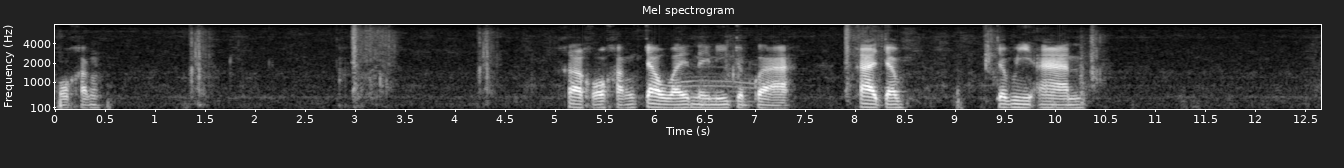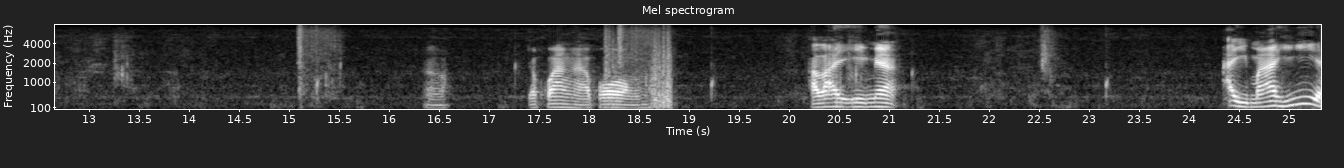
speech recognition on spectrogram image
ขอครั้ง ข้าขอขังเจ้าไว้ในนี้จนกว่าข้าจะจะมีอ่าน จะคว้างหาพอง อะไรอีกเนี่ย ไอ้มาเฮีย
